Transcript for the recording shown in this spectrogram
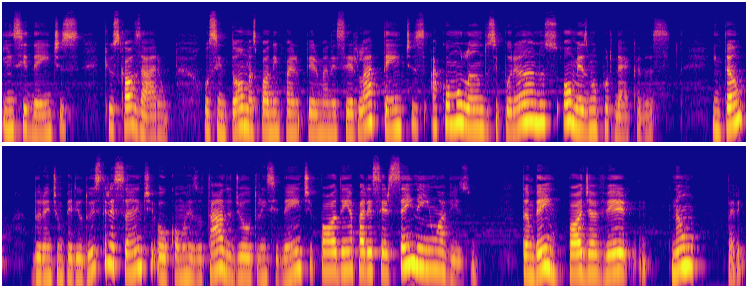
incidentes que os causaram. Os sintomas podem permanecer latentes, acumulando-se por anos ou mesmo por décadas. Então, durante um período estressante ou como resultado de outro incidente, podem aparecer sem nenhum aviso. Também pode haver não, peraí,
